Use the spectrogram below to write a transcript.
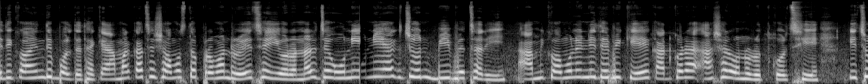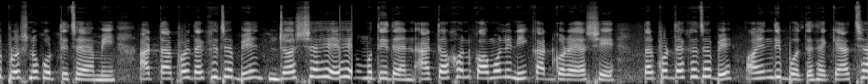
এদিকে অয়নদীপ বলতে থাকে, আমার কাছে সমস্ত প্রমাণ রয়েছে ইয়োরনার যে উনি উনি একজন বিবেচারী। আমি কমলিনী দেবীকে কাঠগড়ায় আসার অনুরোধ করছি। কিছু প্রশ্ন করতে চাই আমি। আর তারপর দেখা যাবে জজ সাহেব অনুমতি দেন। আর তখন কমলিনী কাঠগড়ায় আসে। তারপর দেখা যাবে অয়নদীপ বলতে থাকে আচ্ছা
